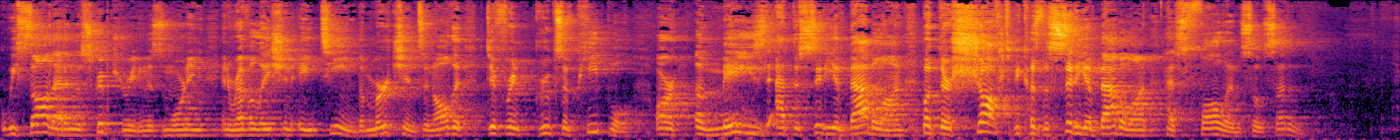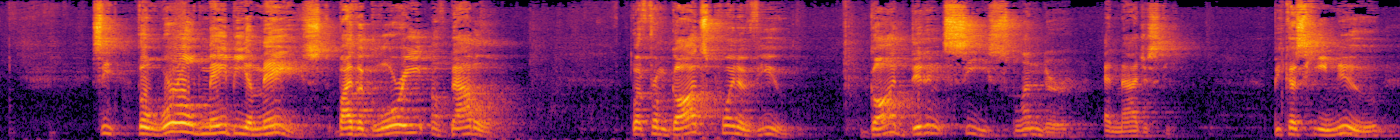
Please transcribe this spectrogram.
We saw that in the scripture reading this morning in Revelation 18. The merchants and all the different groups of people are amazed at the city of Babylon, but they're shocked because the city of Babylon has fallen so suddenly. See, the world may be amazed by the glory of Babylon, but from God's point of view, God didn't see splendor and majesty because he knew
